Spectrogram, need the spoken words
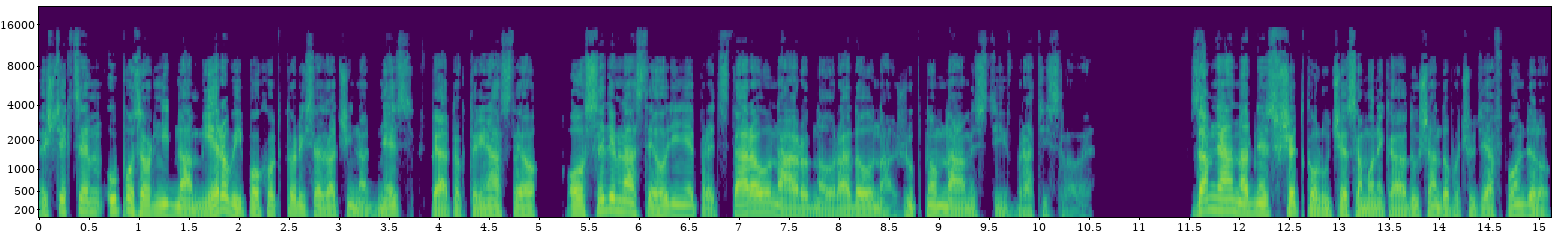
Ešte chcem upozorniť na mierový pochod, ktorý sa začína dnes, v piatok 13. o 17. hodine pred Starou národnou radou na Župnom námestí v Bratislave. Za mňa na dnes všetko. Lučia sa Monika a Dušan do počutia v pondelok.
